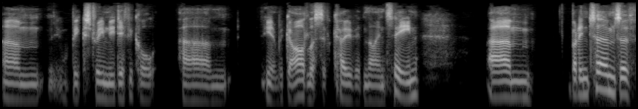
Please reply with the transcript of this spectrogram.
would be extremely difficult. You know, regardless of COVID nineteen. Um, but in terms of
